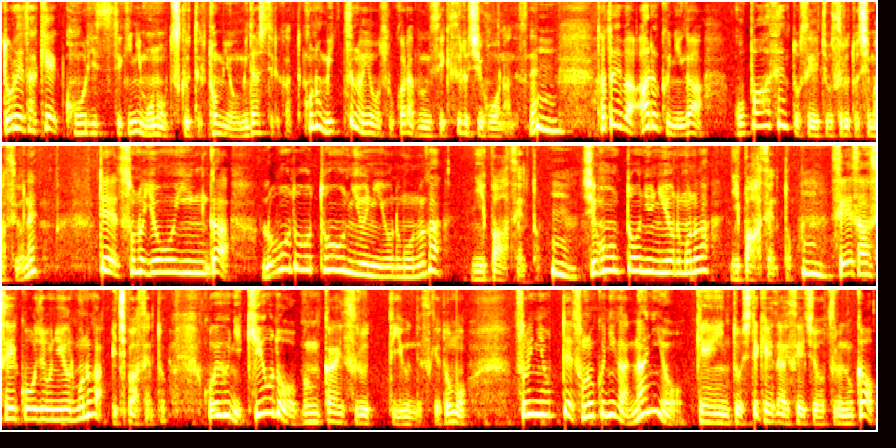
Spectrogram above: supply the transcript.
どれだけ効率的に物を作ってる富を生み出してるかって。この3つの要素から分析する手法なんですね。うん。例えばある国が5%成長するとしますよね。でその要因が労働投入によるものが2%うん。資本投入によるものが2%うん。生産性向上によるものが1%こういうふうに寄与度を分解するっていうんですけどもそれによってその国が何を原因として経済成長するのかを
